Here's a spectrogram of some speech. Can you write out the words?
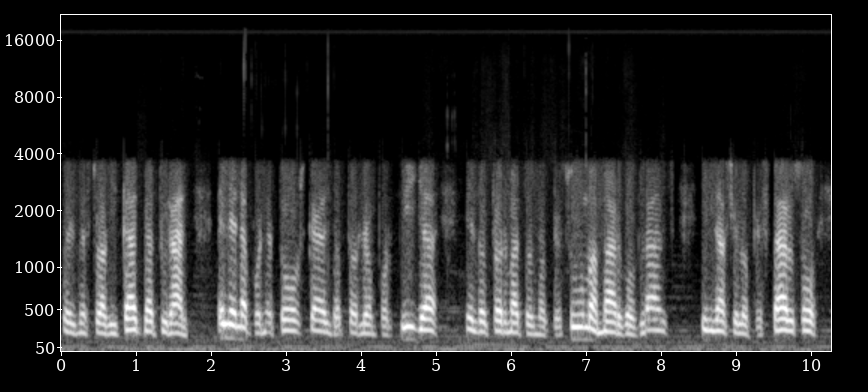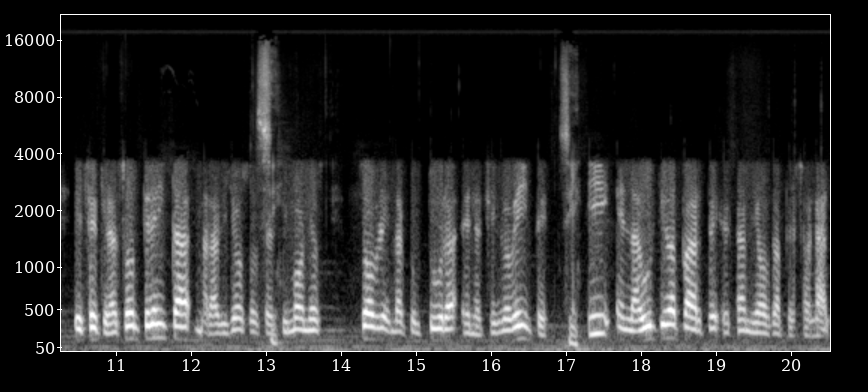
pues nuestro hábitat natural. Elena Poniatowska, el doctor León Portilla, el doctor Matos Moctezuma, Margot Glantz, Ignacio López Tarso, etcétera. Son 30 maravillosos testimonios sobre la cultura en el siglo XX. Sí. Y en la última parte está mi obra personal.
